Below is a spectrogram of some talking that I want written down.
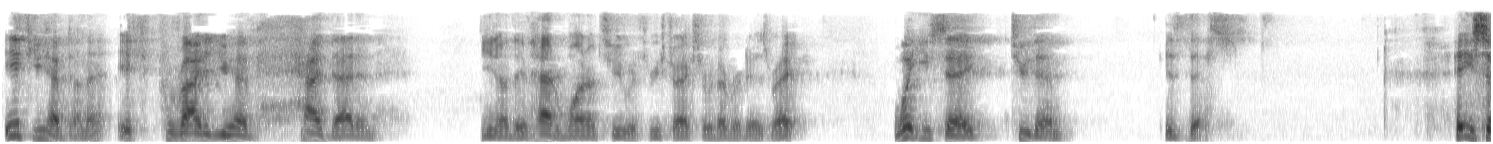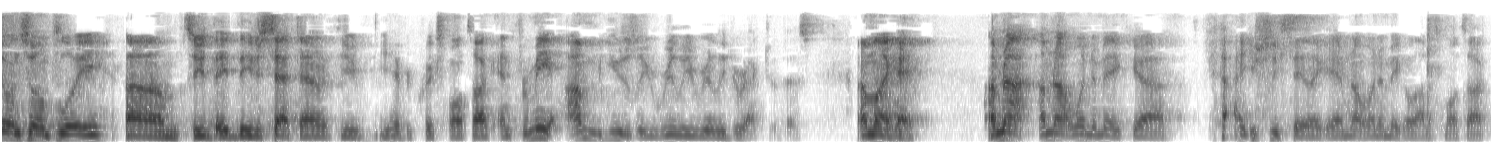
if you have done that, if provided you have had that and you know, they've had one or two or three strikes or whatever it is, right? What you say to them is this. Hey, so and so employee. Um, so they, they just sat down with you. You have your quick small talk. And for me, I'm usually really, really direct with this. I'm like, hey, I'm not, I'm not one to make, uh, I usually say like, hey, I'm not one to make a lot of small talk.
